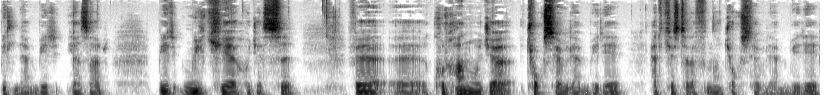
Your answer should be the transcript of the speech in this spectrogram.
bilinen bir yazar, bir mülkiye hocası ve e, Kurhan Hoca çok sevilen biri, herkes tarafından çok sevilen biri,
